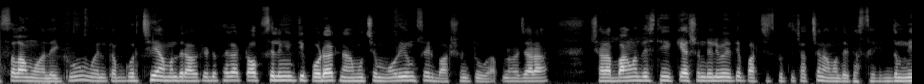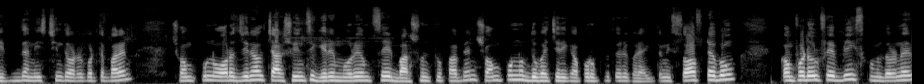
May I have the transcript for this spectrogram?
আসসালামু আলাইকুম, ওয়েলকাম করছি আমাদের আউটলেটে থাকা টপ সেলিং একটি প্রোডাক্ট নাম হচ্ছে মরিয়ম সেট ভার্সন টু আপনারা যারা সারা বাংলাদেশ থেকে ক্যাশ অন ডেলিভারিতে পারচেস করতে চাচ্ছেন, আমাদের কাছ থেকে একদম নির্দ্বিধা নিশ্চিন্তে অর্ডার করতে পারেন। সম্পূর্ণ অরিজিনাল চারশো ইঞ্চি গেরে মরিয়ম সেট ভার্সন টু পাবেন। সম্পূর্ণ দুবাই চেরি কাপড় উপরে তৈরি করে, একদমই সফট এবং কমফোর্টেবল ফেব্রিক্স কোনো ধরনের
